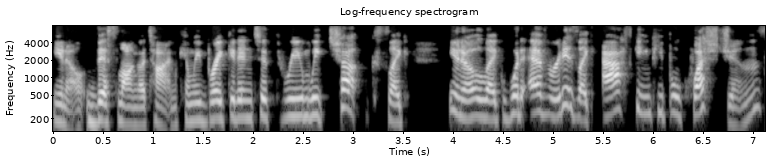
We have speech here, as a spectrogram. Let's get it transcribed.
you know, this long a time. Can we break it into three week chunks? Like, you know, like whatever it is, like asking people questions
